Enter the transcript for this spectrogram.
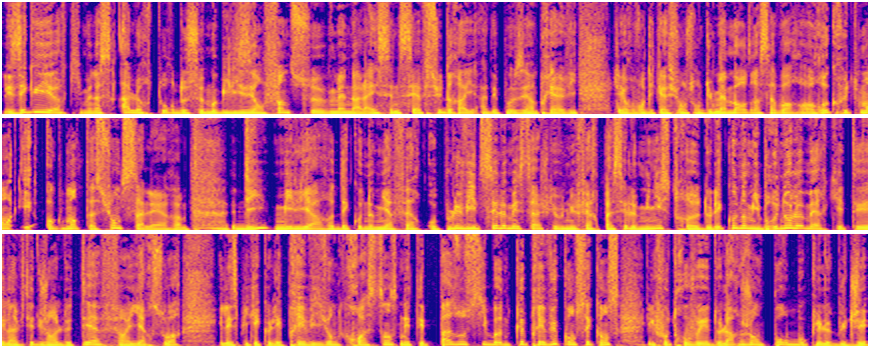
les aiguilleurs qui menacent à leur tour de se mobiliser en fin de semaine à la SNCF. Sudrail a déposé un préavis. Les revendications sont du même ordre, à savoir recrutement et augmentation de salaire. 10 milliards d'économies à faire au plus vite. C'est le message qu'est venu faire passer le ministre de l'économie Bruno Le Maire qui était l'invité du journal de TF1 hier soir. Il expliquait que les prévisions de croissance n'étaient pas aussi bonnes que prévu. Conséquence, il faut trouver de l'argent pour boucler le budget.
